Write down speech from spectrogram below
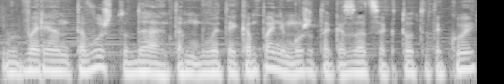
вариант того, что да, там в этой компании может оказаться кто-то такой,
